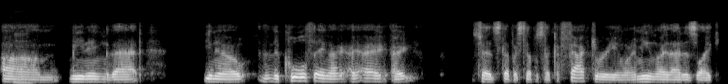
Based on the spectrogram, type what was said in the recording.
Um, meaning that you know the, cool thing I, I, I said step by step is like a factory. And what I mean by that is like,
